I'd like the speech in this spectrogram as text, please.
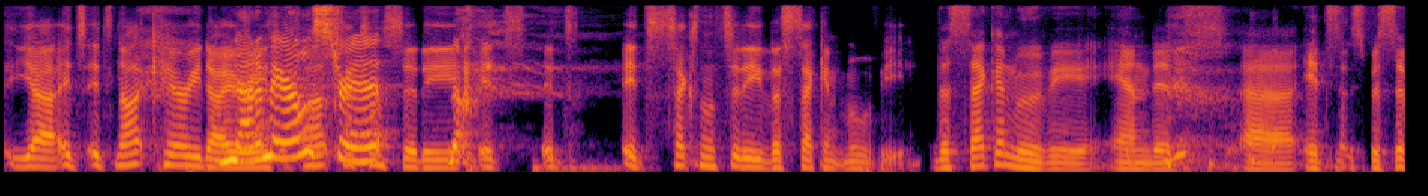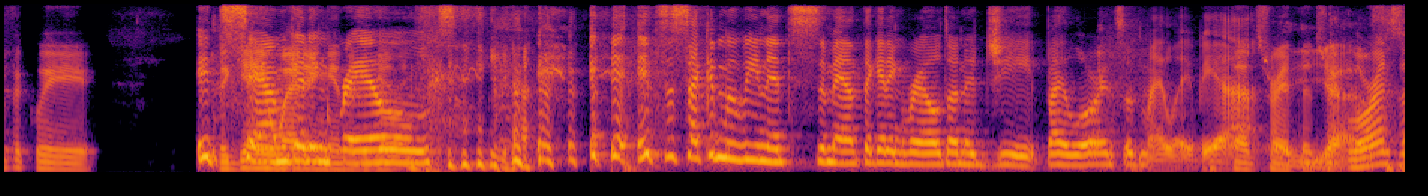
yeah, it's it's not Carrie Diaries. Not a it's Meryl Sex and the Streep. City. No. It's it's it's Sex and the City, the second movie. The second movie, and it's, uh, it's specifically It's Sam getting railed. beginning. yeah, it's the second movie, and it's Samantha getting railed on a jeep by Lawrence with my labia. that's right. That's right. Lawrence,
